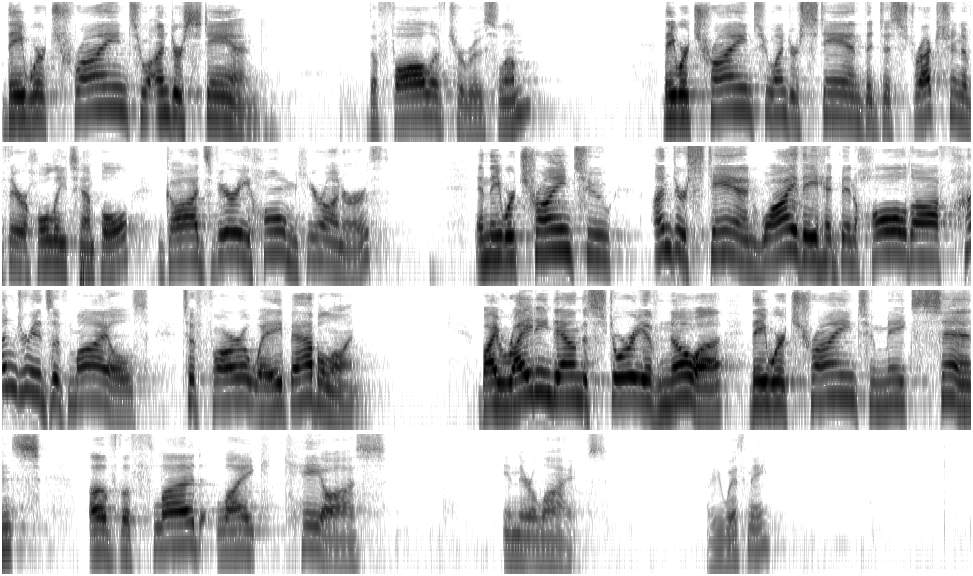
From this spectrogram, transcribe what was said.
they were trying to understand the fall of Jerusalem. They were trying to understand the destruction of their holy temple, God's very home here on earth. And they were trying to understand why they had been hauled off hundreds of miles to faraway Babylon. By writing down the story of Noah, they were trying to make sense of the flood like chaos in their lives. Are you with me?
